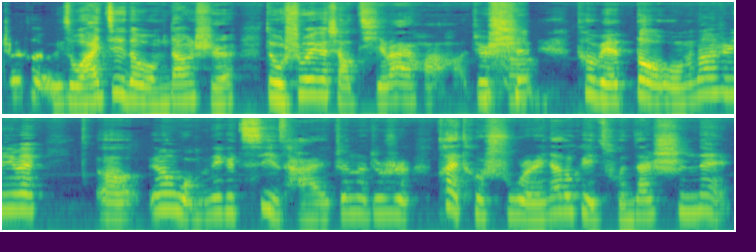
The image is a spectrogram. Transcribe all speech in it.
真的特有意思。我还记得我们当时，对我说一个小题外话哈，就是特别逗。我们当时因为，呃，因为我们那个器材真的就是太特殊了，人家都可以存在室内。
